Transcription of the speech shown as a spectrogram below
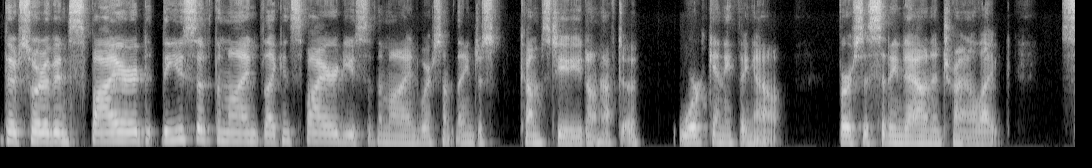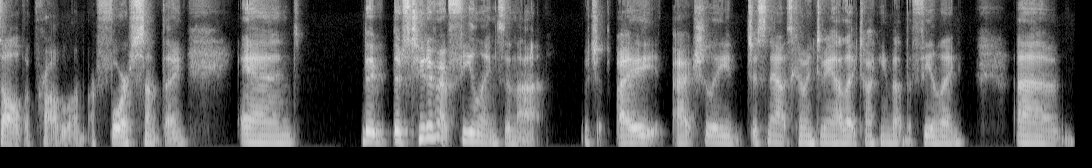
There's sort of inspired the use of the mind, like inspired use of the mind, where something just comes to you. You don't have to work anything out versus sitting down and trying to like solve a problem or force something. And there's two different feelings in that, which I actually just now it's coming to me. I like talking about the feeling. Um,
